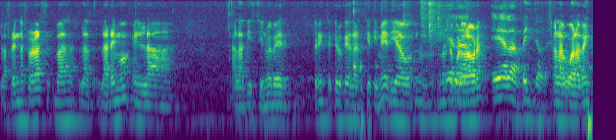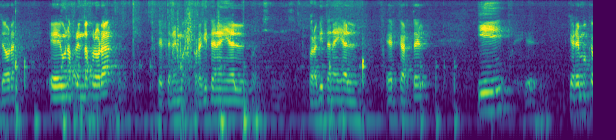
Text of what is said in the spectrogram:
La ofrenda floral la, haremos en la, a las 19 creo que a las 7 y media, o no, recuerdo la hora. Es a las 20 horas. A o a las 20 horas. Es una ofrenda floral que tenemos, por aquí tenéis el, por aquí tenéis el, el cartel y eh, queremos que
